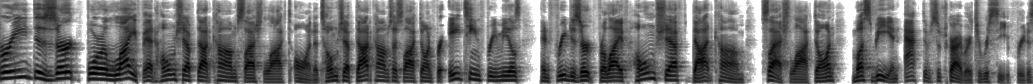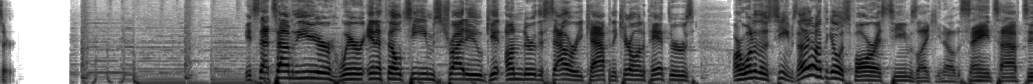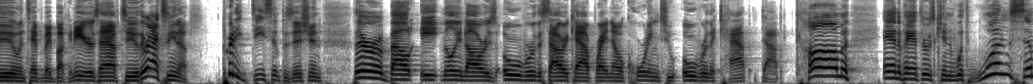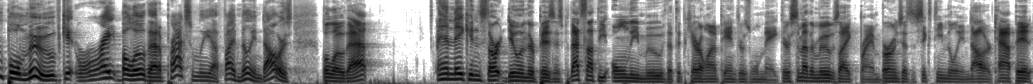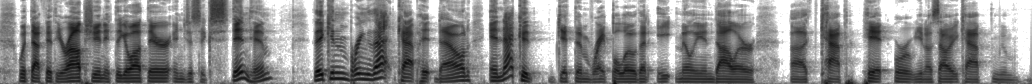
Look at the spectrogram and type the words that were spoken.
free dessert for life at homechef.com slash locked on. That's homechef.com slash locked on for 18 free meals and free dessert for life. Homechef.com slash locked on must be an active subscriber to receive free dessert. It's that time of the year where NFL teams try to get under the salary cap, and the Carolina Panthers are one of those teams. Now, they don't have to go as far as teams like, you know, the Saints have to and Tampa Bay Buccaneers have to. They're actually in a pretty decent position. They're about $8 million over the salary cap right now, according to overthecap.com. And the Panthers can, with one simple move, get right below that, approximately uh, $5 million below that and they can start doing their business. But that's not the only move that the Carolina Panthers will make. There's some other moves like Brian Burns has a $16 million cap hit with that fifth year option. If they go out there and just extend him, they can bring that cap hit down, and that could get them right below that $8 million uh, cap hit or, you know, salary cap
